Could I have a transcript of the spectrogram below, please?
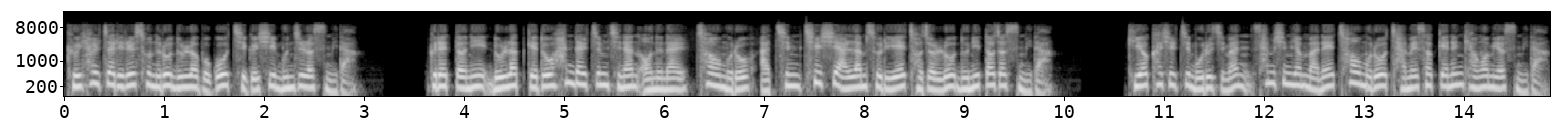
그 혈자리를 손으로 눌러보고 지그시 문질렀습니다. 그랬더니 놀랍게도 한 달쯤 지난 어느 날 처음으로 아침 7시 알람 소리에 저절로 눈이 떠졌습니다. 기억하실지 모르지만 30년 만에 처음으로 잠에서 깨는 경험이었습니다.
